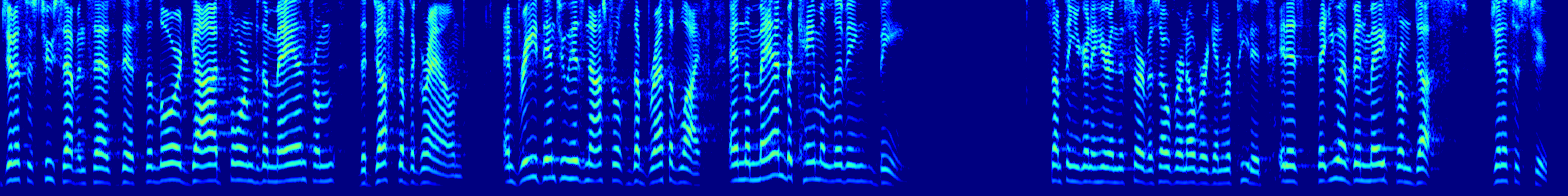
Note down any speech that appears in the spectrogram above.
Genesis 2 7 says this The Lord God formed the man from the dust of the ground and breathed into his nostrils the breath of life, and the man became a living being. Something you're going to hear in this service over and over again repeated it is that you have been made from dust. Genesis 2.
